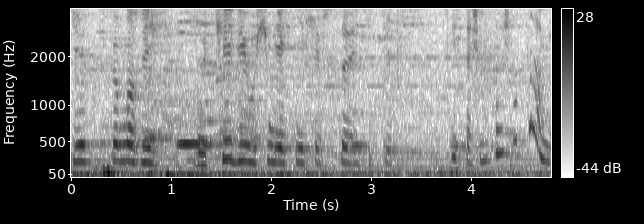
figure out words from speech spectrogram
dziecko, może i do ciebie uśmiechnie się szczęście. Jesteśmy sąsiadkami.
